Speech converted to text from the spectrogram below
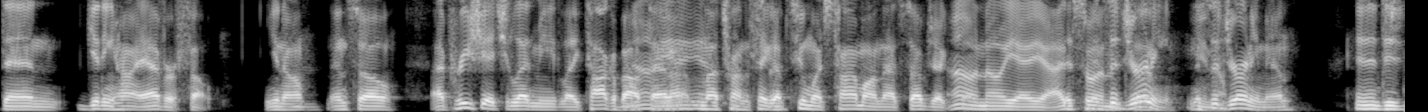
than getting high ever felt, you know? And so I appreciate you letting me like talk about No, that. yeah, I'm yeah, not trying to take sure. up too much time on that subject. Oh no, yeah, yeah. I it's, it's a wanted to, journey. it's know. a journey, man. And did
